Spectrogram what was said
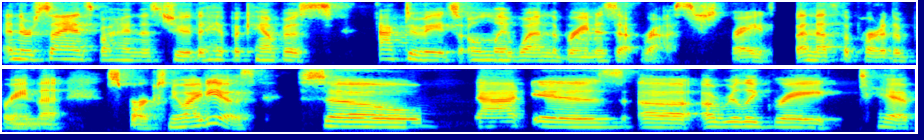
And there's science behind this too. The hippocampus activates only when the brain is at rest, right? And that's the part of the brain that sparks new ideas. So that is a, a really great tip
